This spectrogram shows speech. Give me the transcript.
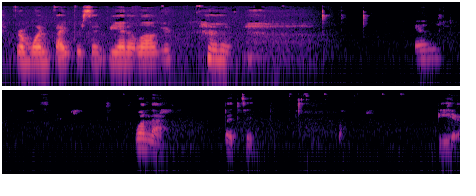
From one 5% Vienna lager? and Voila, button. Beer.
